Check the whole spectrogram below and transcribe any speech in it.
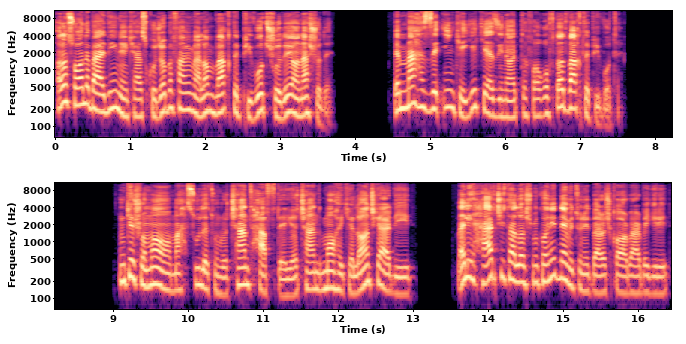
حالا سوال بعدی اینه که از کجا بفهمیم الان وقت پیوت شده یا نشده؟ به محض اینکه یکی از اینا اتفاق افتاد وقت پیوته. اینکه شما محصولتون رو چند هفته یا چند ماه که لانچ کردید ولی هر چی تلاش می‌کنید نمی‌تونید براش کاربر بگیرید.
